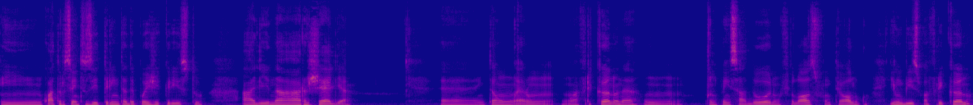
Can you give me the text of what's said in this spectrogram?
em 430 depois de Cristo, ali na Argélia. É, então era um, um africano, né? Um um pensador, um filósofo, um teólogo e um bispo africano,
